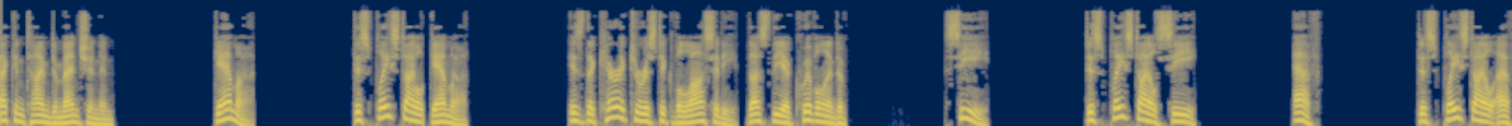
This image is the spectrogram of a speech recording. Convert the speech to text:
second time dimension and gamma display style gamma is the characteristic velocity thus the equivalent of c display style c f display style f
